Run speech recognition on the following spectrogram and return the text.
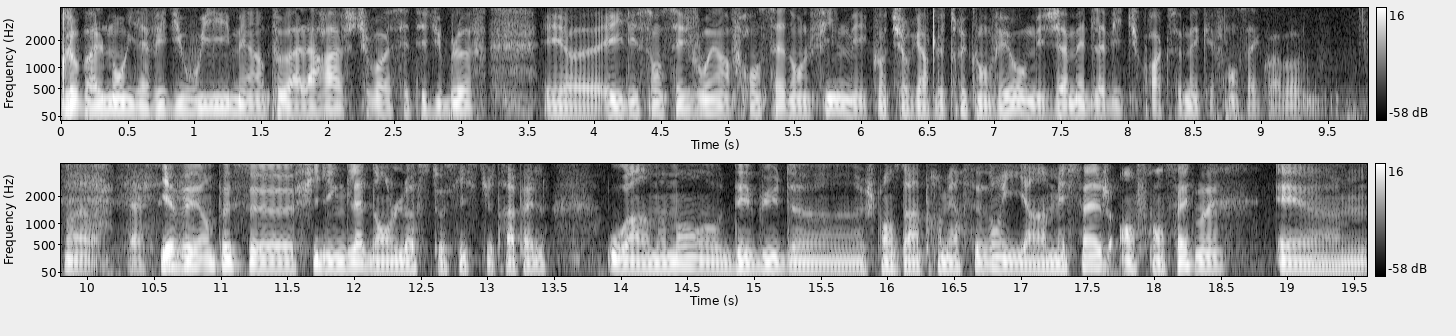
globalement il avait dit oui, mais un peu à l'arrache, tu vois, c'était du bluff. Et, et, il est censé jouer un français dans le film, et quand tu regardes le truc en VO, mais jamais de la vie tu crois que ce mec est français, quoi. Il y avait un peu ce feeling-là dans Lost aussi, si tu te rappelles, où à un moment, au début de, je pense, de la première saison, il y a un message en français. Ouais et euh,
